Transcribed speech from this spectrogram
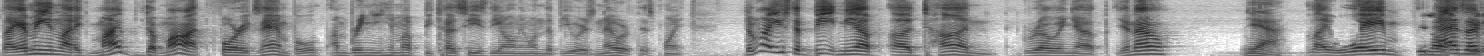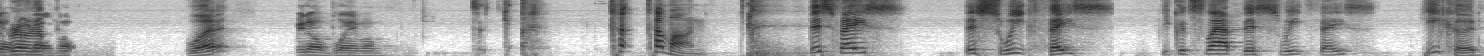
Like I mean, like my Demont, for example, I'm bringing him up because he's the only one the viewers know at this point. Demont used to beat me up a ton growing up. You know, Yeah. like way as I've grown up. blame 'em. What? We don't blame him. C- come on, this face, this sweet face. You could slap this sweet face. He could.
